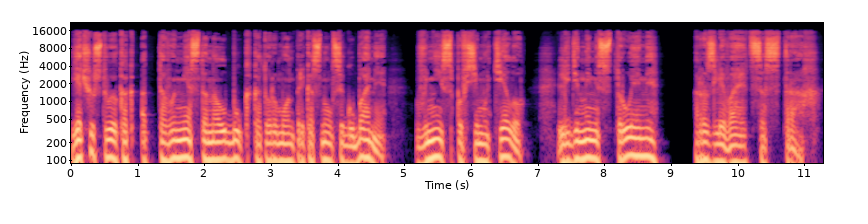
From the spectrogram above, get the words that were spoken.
Я чувствую, как от того места на лбу, к которому он прикоснулся губами, вниз по всему телу ледяными струями разливается страх.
